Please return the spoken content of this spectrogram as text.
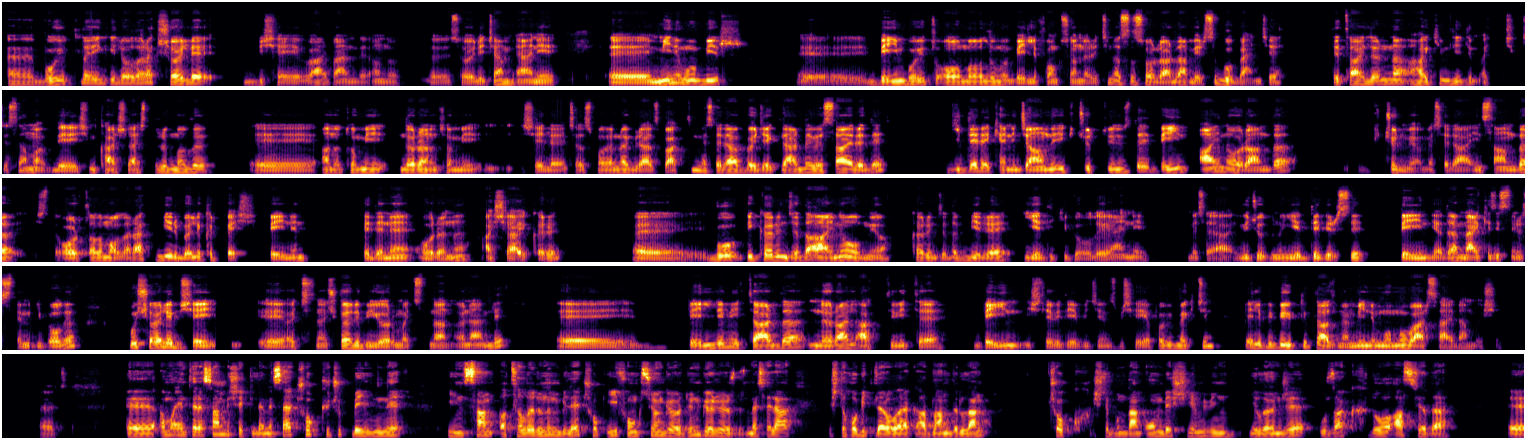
E, boyutla ilgili olarak şöyle bir şey var. Ben de onu e, söyleyeceğim. Yani e, minimum bir e, beyin boyutu olmalı mı belli fonksiyonlar için? Asıl sorulardan birisi bu bence. Detaylarına hakim değilim açıkçası ama e, şimdi karşılaştırılmalı e, anatomi, nöroanatomi şeylerin çalışmalarına biraz baktım. Mesela böceklerde vesairede giderek hani canlıyı küçülttüğünüzde beyin aynı oranda küçülmüyor. Mesela insanda işte ortalama olarak 1 bölü 45 beynin bedene oranı aşağı yukarı. Ee, bu bir karınca da aynı olmuyor. Karınca da 1'e 7 gibi oluyor. Yani mesela vücudunun 7'de birisi beyin ya da merkezi sinir sistemi gibi oluyor. Bu şöyle bir şey e, açısından, şöyle bir yorum açısından önemli. E, belli miktarda nöral aktivite, beyin işlevi diyebileceğimiz bir şey yapabilmek için belli bir büyüklük lazım. Yani minimumu var saydan başı. Evet. Ee, ama enteresan bir şekilde mesela çok küçük beyinli insan atalarının bile çok iyi fonksiyon gördüğünü görüyoruz biz. Mesela işte hobbitler olarak adlandırılan çok işte bundan 15-20 bin yıl önce uzak Doğu Asya'da e,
